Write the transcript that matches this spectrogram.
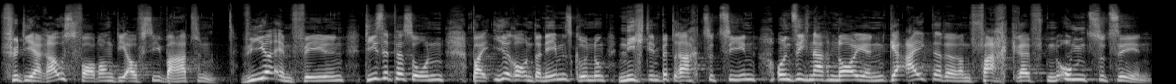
für die Herausforderungen, die auf sie warten. Wir empfehlen, diese Personen bei ihrer Unternehmensgründung nicht in Betracht zu ziehen und sich nach neuen, geeigneteren Fachkräften umzuziehen.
